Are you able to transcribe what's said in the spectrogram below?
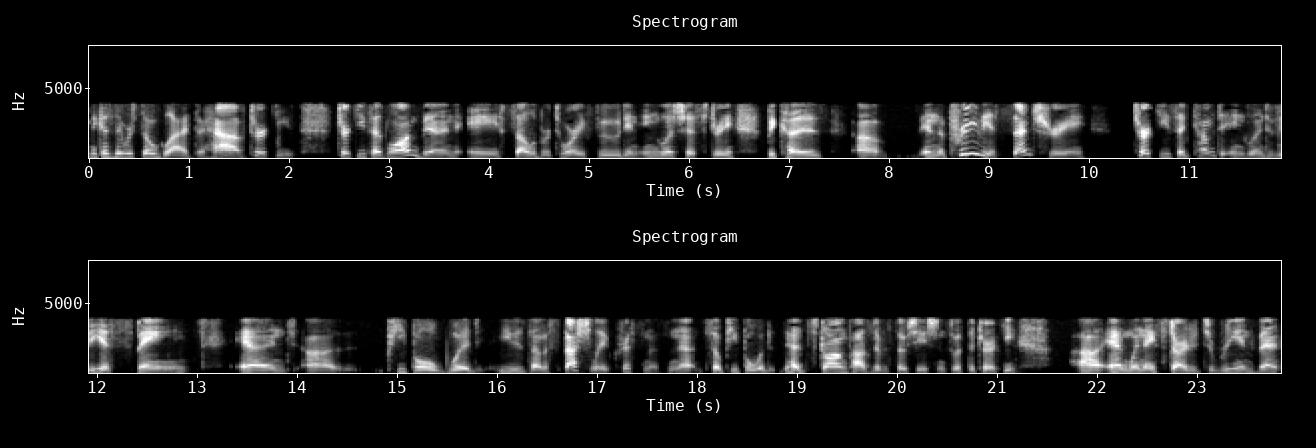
because they were so glad to have turkeys. Turkeys had long been a celebratory food in English history because uh, in the previous century, turkeys had come to England via Spain, and uh, people would use them, especially at Christmas, and that so people would had strong positive associations with the turkey. Uh, and when they started to reinvent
